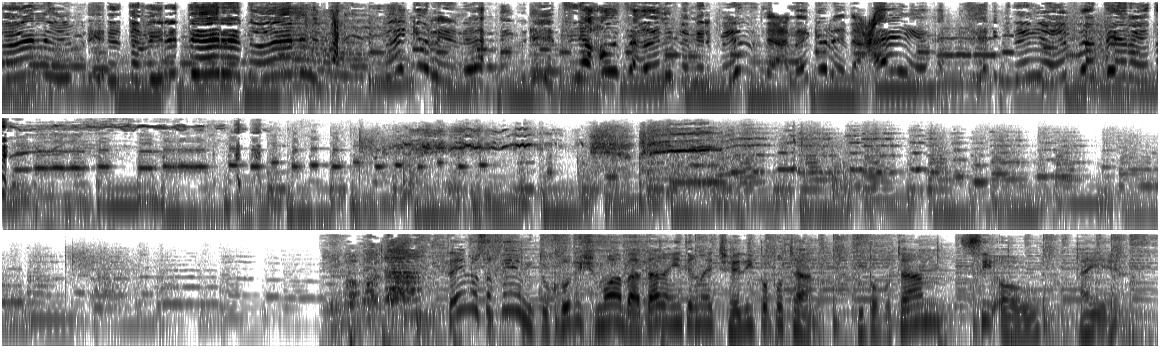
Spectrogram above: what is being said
אוליב, תביא לי טרד, אוליב. קורה? צי החוצה, אוליב, למרפסת, מה קורה? בחייך. קדמיה, איפה הטרד? היפופוטם! קטעים נוספים תוכלו לשמוע באתר האינטרנט של היפופוטם, היפופוטם, co.il.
